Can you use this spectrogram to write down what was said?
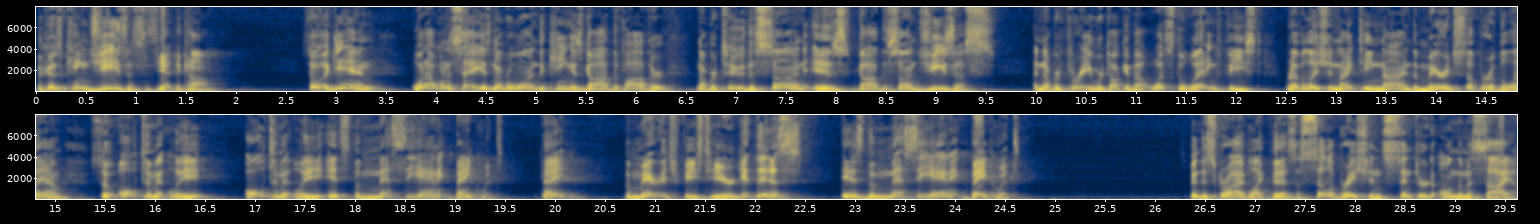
because King Jesus is yet to come. So, again, what I want to say is number one, the King is God the Father. Number two, the Son is God the Son, Jesus. And number three, we're talking about what's the wedding feast, Revelation 19 9, the marriage supper of the Lamb. So ultimately, ultimately, it's the messianic banquet. Okay? The marriage feast here, get this, is the messianic banquet. It's been described like this a celebration centered on the Messiah,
